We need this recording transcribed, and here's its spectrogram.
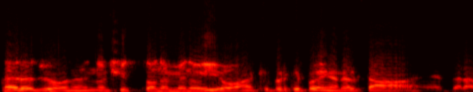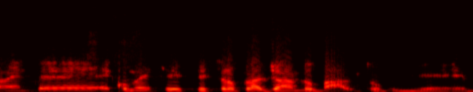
Hai ragione, non ci sto nemmeno io, anche perché poi in realtà è veramente è come se stessero plagiando Balto, quindi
